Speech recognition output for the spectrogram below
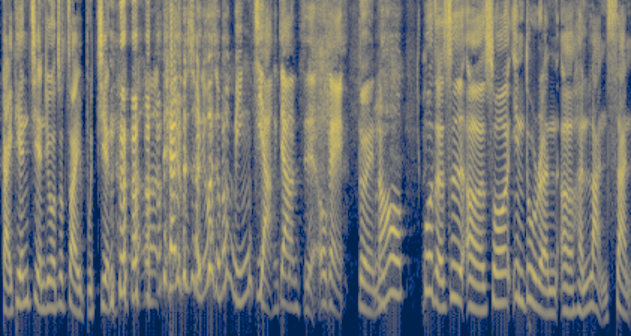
改天见，结果就再也不见。呃、对啊，就是你为什么不明讲这样子？OK，对，然后。或者是呃说印度人呃很懒散，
